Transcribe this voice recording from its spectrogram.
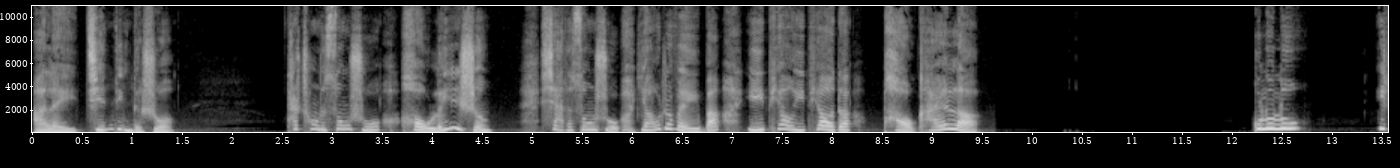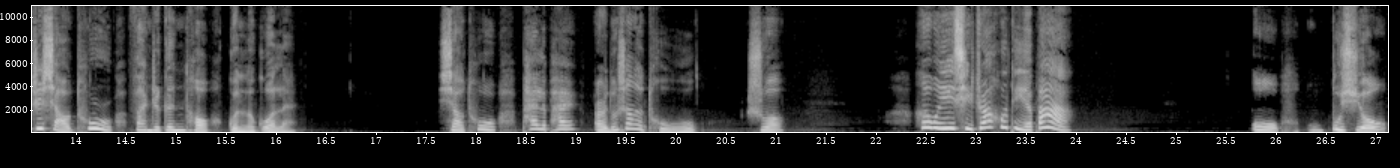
阿雷坚定地说。他冲着松鼠吼了一声，吓得松鼠摇着尾巴一跳一跳的跑开了。咕噜噜，一只小兔翻着跟头滚了过来。小兔拍了拍耳朵上的土，说：“和我一起抓蝴蝶吧。”“哦，不行，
